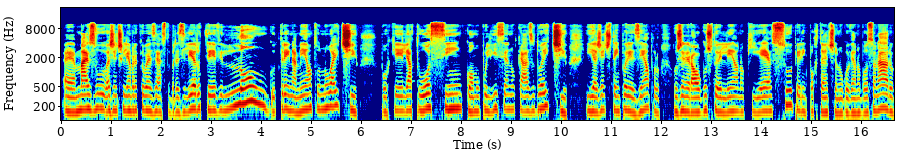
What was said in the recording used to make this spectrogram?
É, mas o, a gente lembra que o Exército Brasileiro teve longo treinamento no Haiti porque ele atuou sim como polícia no caso do Haiti. E a gente tem, por exemplo, o general Augusto Heleno, que é super importante no governo Bolsonaro,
